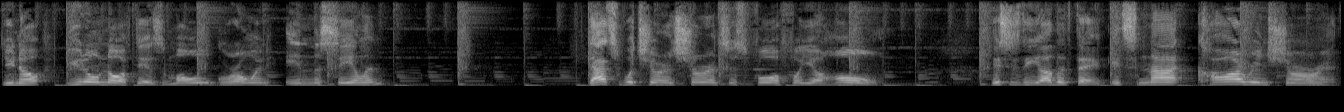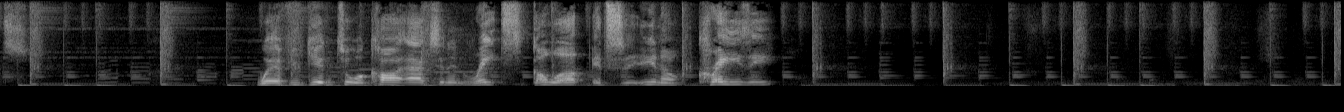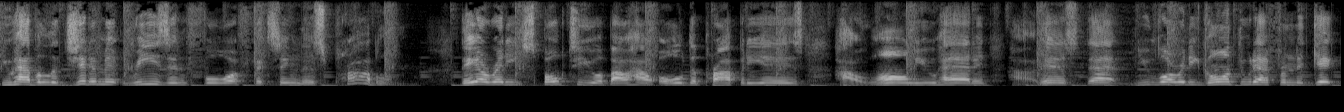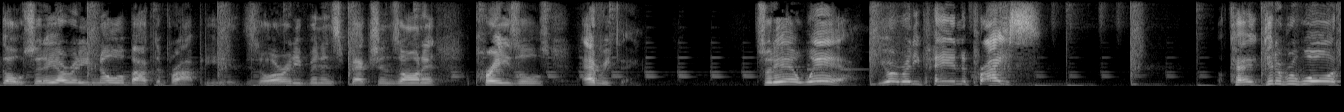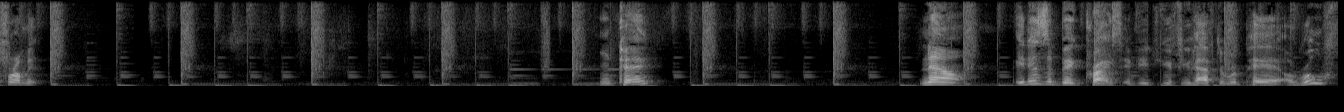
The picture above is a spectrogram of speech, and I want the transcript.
You know, you don't know if there's mold growing in the ceiling. That's what your insurance is for for your home. This is the other thing. It's not car insurance. Where if you get into a car accident, rates go up. It's, you know, crazy. You have a legitimate reason for fixing this problem. They already spoke to you about how old the property is, how long you had it, how this, that. You've already gone through that from the get go. So they already know about the property. There's already been inspections on it, appraisals, everything. So they're aware. You're already paying the price. Okay? Get a reward from it. Okay? Now, it is a big price if you if you have to repair a roof.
